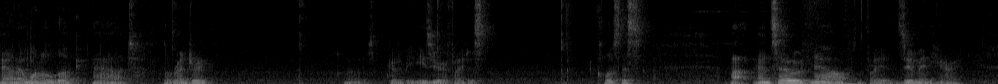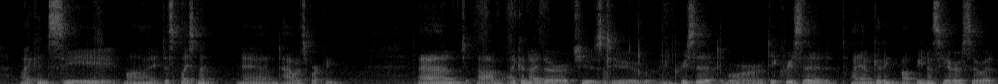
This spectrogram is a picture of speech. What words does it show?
and I want to look at the rendering. It's going to be easier if I just close this. Ah, and so now, if I zoom in here, I can see my displacement and how it's working. And um, I can either choose to increase it or decrease it. I am getting bumpiness here, so it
